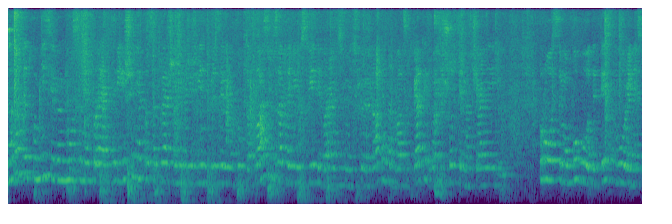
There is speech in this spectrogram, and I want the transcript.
На розгляд комісії виносимо проект рішення про затвердження мережі інклюзивних груп та класів закладів освіти Баранівської міської ради на 25-26 навчальний рік. Просимо погодити створення з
